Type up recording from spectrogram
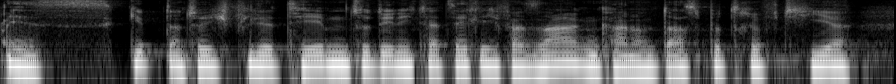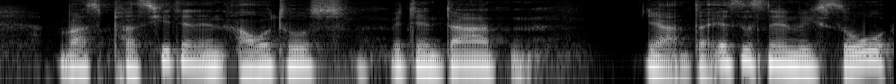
es gibt natürlich viele Themen, zu denen ich tatsächlich was sagen kann. Und das betrifft hier, was passiert denn in Autos mit den Daten? Ja, da ist es nämlich so,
